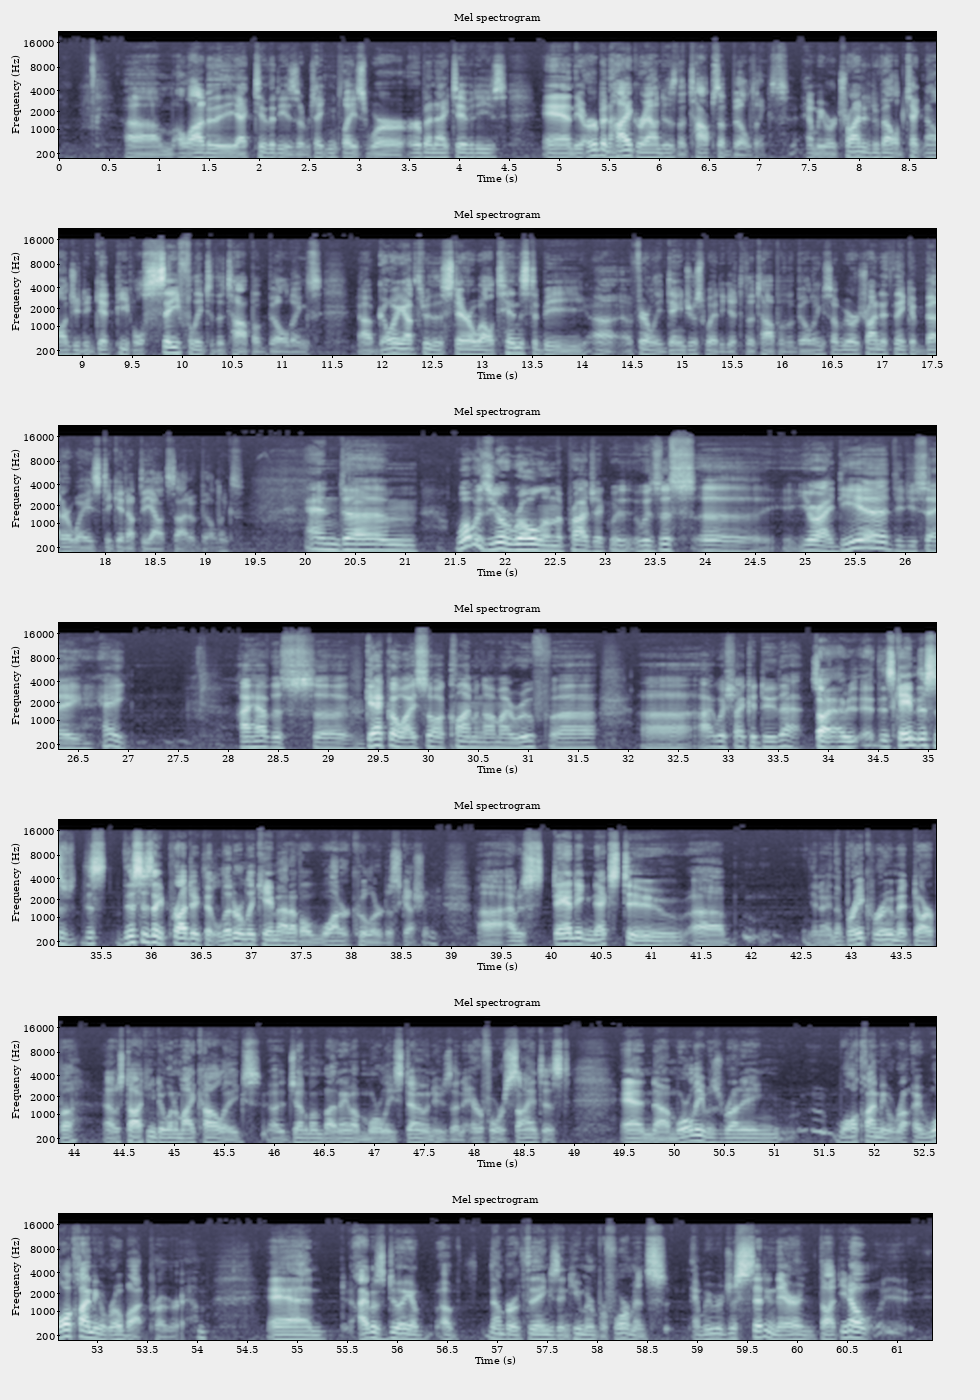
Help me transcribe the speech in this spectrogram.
Um, a lot of the activities that were taking place were urban activities, and the urban high ground is the tops of buildings. And we were trying to develop technology to get people safely to the top of buildings. Uh, going up through the stairwell tends to be uh, a fairly dangerous way to get to the top of a building, so we were trying to think of better ways to get up the outside of buildings. And um, what was your role in the project? Was, was this uh, your idea? Did you say, hey, I have this uh, gecko I saw climbing on my roof. Uh, uh, I wish I could do that. So I, this came. This is this this is a project that literally came out of a water cooler discussion. Uh, I was standing next to, uh, you know, in the break room at DARPA. I was talking to one of my colleagues, a gentleman by the name of Morley Stone, who's an Air Force scientist, and Morley was running wall climbing a wall climbing robot program, and I was doing a, a number of things in human performance, and we were just sitting there and thought, you know,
